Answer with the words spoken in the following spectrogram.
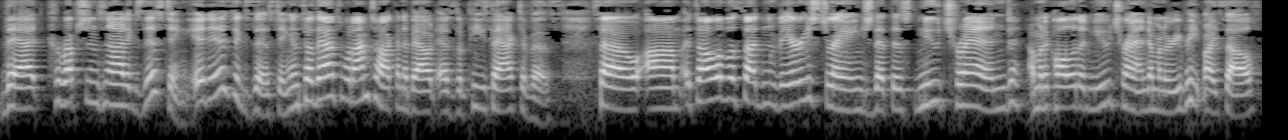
that corruption's not existing. It is existing, and so that's what I'm talking about as a peace activist. So um, it's all of a sudden very strange that this new trend, I'm going to call it a new trend. I'm going to repeat myself.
